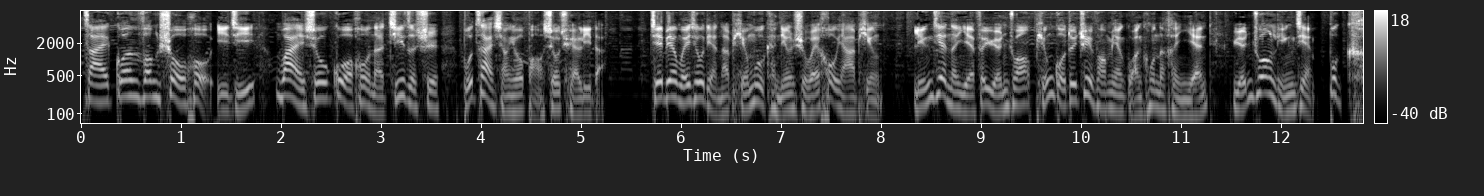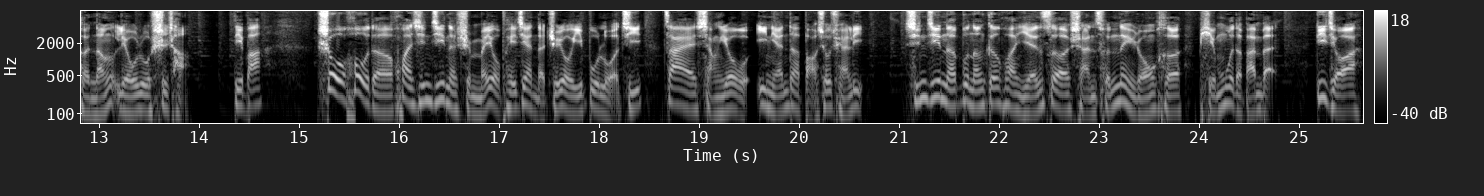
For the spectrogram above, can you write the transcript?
在官方售后以及外修过后呢，机子是不再享有保修权利的。街边维修点呢，屏幕肯定是为后压屏，零件呢也非原装，苹果对这方面管控的很严，原装零件不可能流入市场。第八。售后的换新机呢是没有配件的，只有一部裸机，在享有一年的保修权利。新机呢不能更换颜色、闪存内容和屏幕的版本。第九啊，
